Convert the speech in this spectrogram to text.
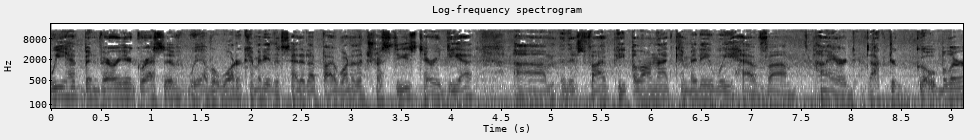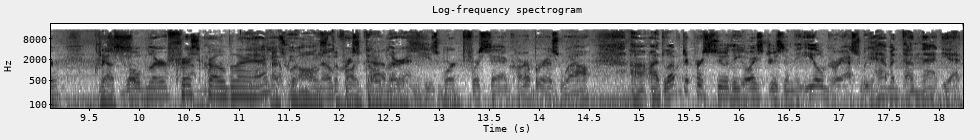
we have been very aggressive. We have a water committee that's headed up by one of the trustees, Terry Dia. Um, there's five people on that committee. We have um, hired Dr. Gobler, Chris Yes. Gobler. Chris Gobler, uh, yeah. That's we all know Chris Gobler, and he's worked for Sag Harbor as well. Uh, I'd love to pursue the oysters and the eelgrass. We haven't done that yet,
